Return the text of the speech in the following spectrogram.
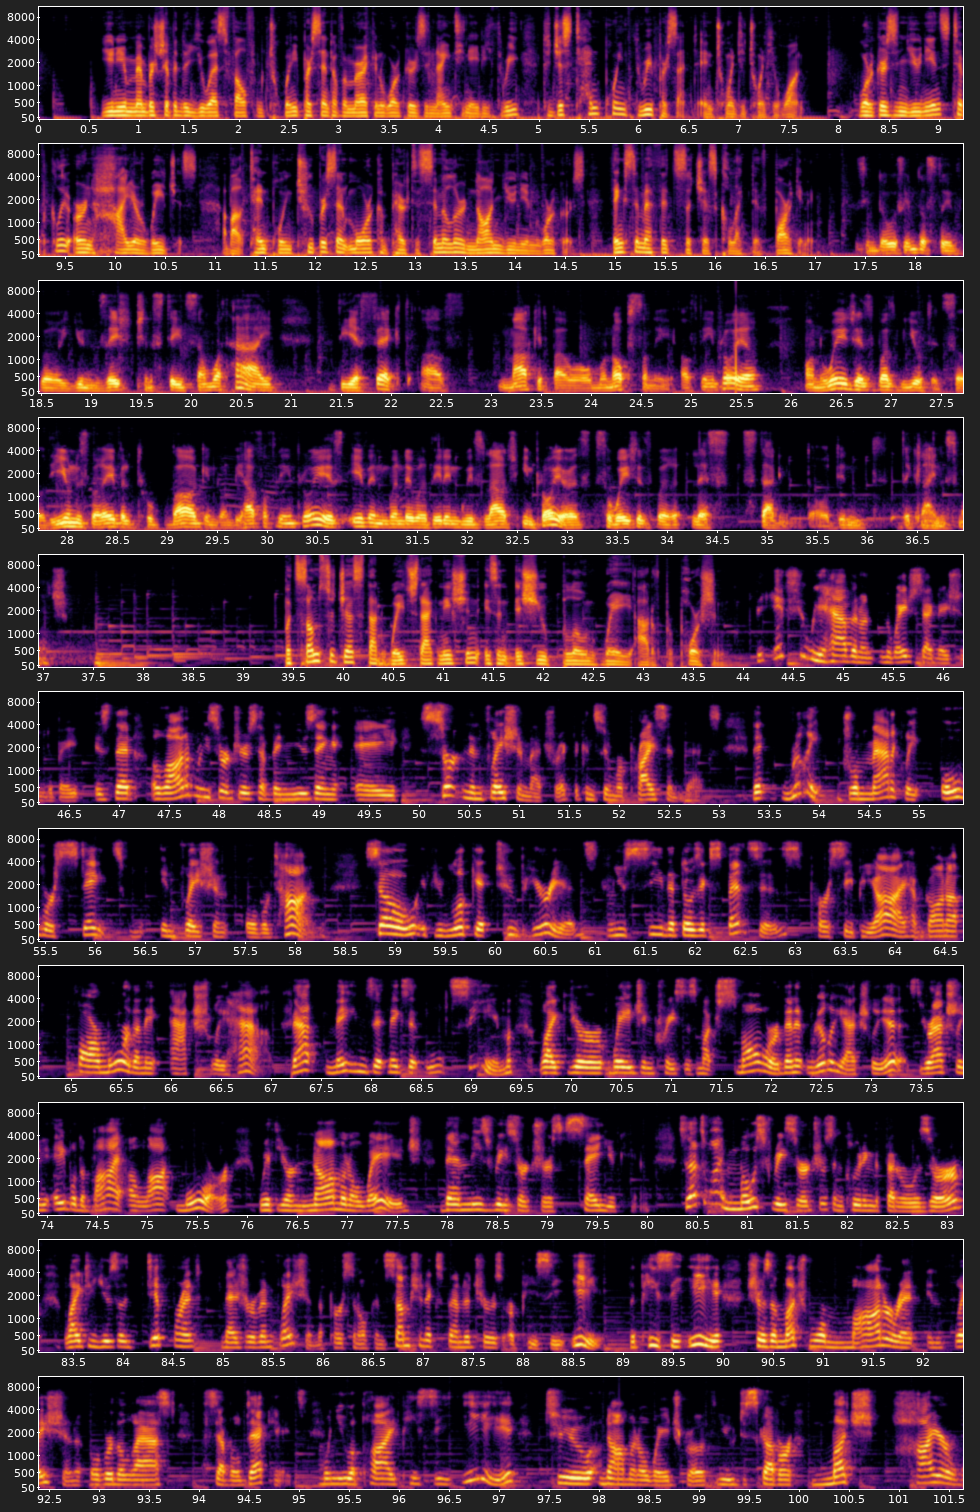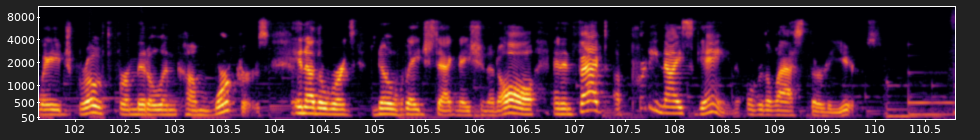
Union membership in the US fell from 20% of American workers in 1983 to just 10.3% in 2021. Workers in unions typically earn higher wages, about 10.2% more compared to similar non union workers, thanks to methods such as collective bargaining. In those industries where unionization stayed somewhat high, the effect of market power or monopsony of the employer on wages was muted. So the unions were able to bargain on behalf of the employees even when they were dealing with large employers, so wages were less stagnant or didn't decline as much. But some suggest that wage stagnation is an issue blown way out of proportion. The issue we have in, the wage stagnation debate is that a lot of researchers have been using a certain inflation metric, the consumer price index, that really dramatically overstates inflation over time. So, if you look at two periods, you see that those expenses per CPI have gone up far more than they actually have. That means it makes it seem like your wage increase is much smaller than it really actually is. You're actually able to buy a lot more with your nominal wage than these researchers say you can. So that's why most researchers, including the Federal Reserve, like to use a different measure of inflation, the personal consumption expenditures or PCE. The PCE shows a much more moderate inflation over the last several decades. When you apply PCE to nominal wage growth, you discover much higher wage growth for middle income workers. In other words, no wage stagnation at all, and in fact, a pretty nice gain over the last 30 years.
